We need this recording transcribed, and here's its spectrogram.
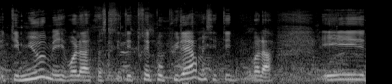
était mieux, mais voilà, parce que c'était très populaire, mais c'était voilà. Et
